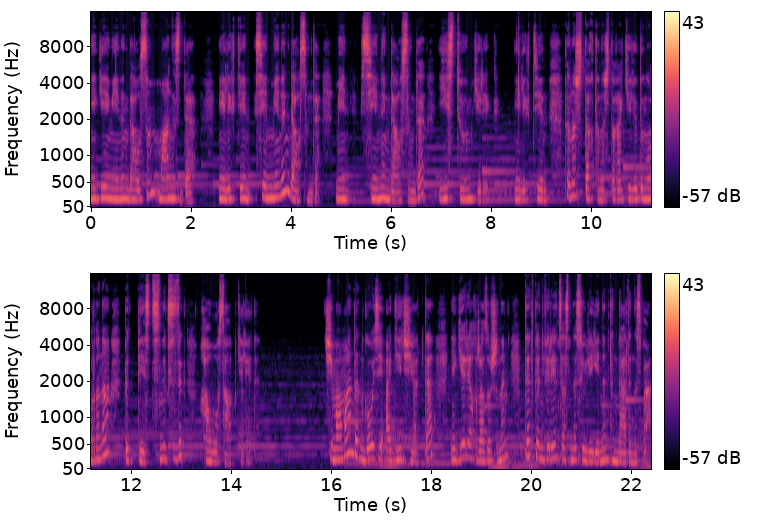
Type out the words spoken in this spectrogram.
неге менің даусым маңызды? Неліктен сен менің даусымды мен сенің даусыңды естуім керек. Неліктен тыныштық тыныштыққа келудің орнына бітпес түсініксіздік хаос алып келеді. Чимаманда ngozi адичи атты нигериялық жазушының тед конференциясында сөйлегенін тыңдадыңыз ба?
